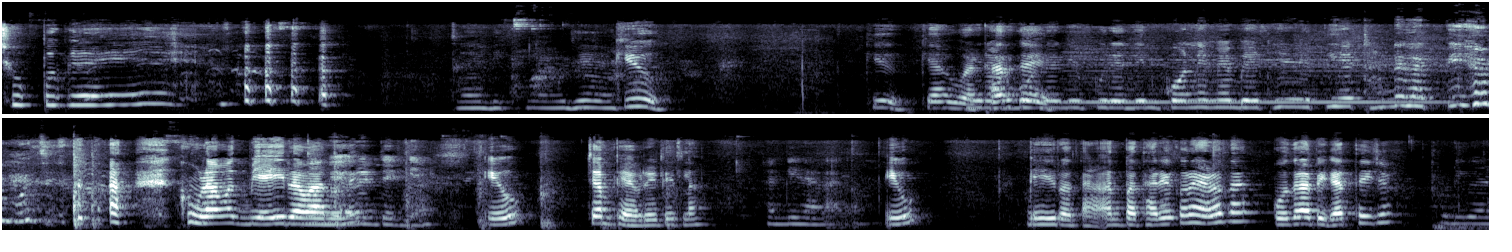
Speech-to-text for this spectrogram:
છુપ ગયે क्यों क्यों क्या हुआ ठहर गए पूरे दिन कोने में बैठी रहती है ठंड लगती है मुझे ખૂણામાં જ બેહી રહેવાનું ને जगह એવું ચમ ફેવરેટ એટલા ठंडी ना लगा એવું બેહી રહેતા અને પથારીઓ કરો હેડો તા ગોદરા ભેગા જ થઈ જાઓ थोड़ी बार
